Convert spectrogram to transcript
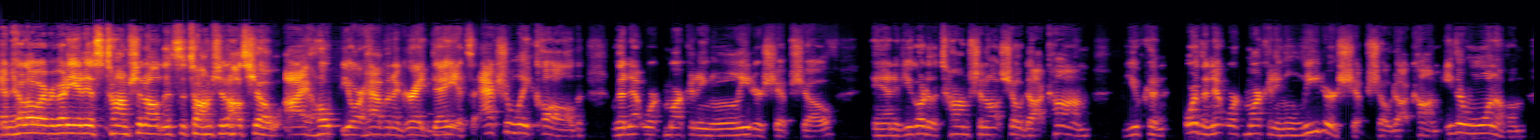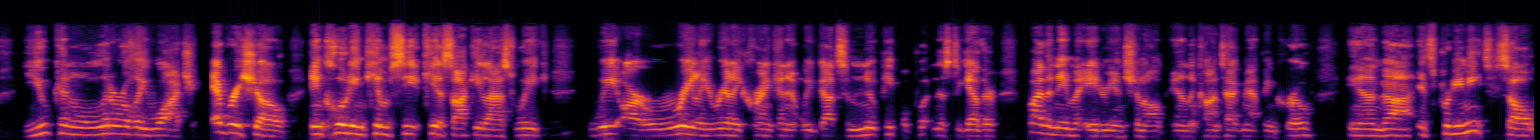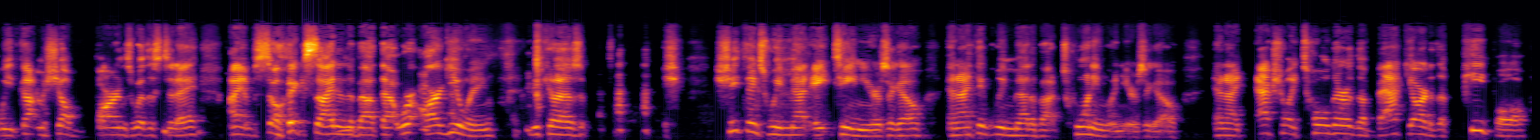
And hello, everybody. It is Tom Chenault. and It's the Tom Chenault Show. I hope you're having a great day. It's actually called the Network Marketing Leadership Show. And if you go to the tomchenaultshow.com, you can, or the Network Marketing Leadership Show.com, either one of them, you can literally watch every show, including Kim Kiyosaki last week. We are really, really cranking it. We've got some new people putting this together by the name of Adrian Chenault and the Contact Mapping crew and uh, it's pretty neat. So we've got Michelle Barnes with us today. I am so excited about that. We're arguing because she thinks we met 18 years ago, and I think we met about 21 years ago. And I actually told her the backyard of the people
